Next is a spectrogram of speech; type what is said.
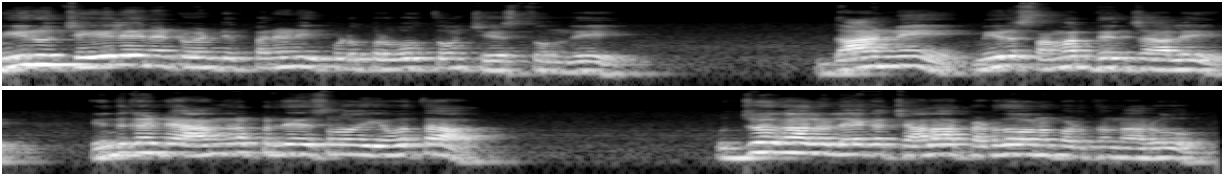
మీరు చేయలేనటువంటి పనిని ఇప్పుడు ప్రభుత్వం చేస్తుంది. దాన్ని మీరు సమర్థించాలి. ఎందుకంటే ఆంధ్రప్రదేశ్లో యువత ఉద్యోగాలు లేక చాలా పెడదోన పడుతున్నారు.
